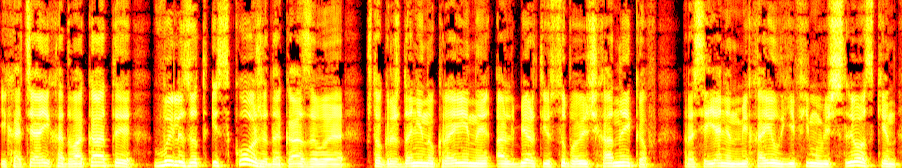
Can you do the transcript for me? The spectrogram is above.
И хотя их адвокаты вылезут из кожи, доказывая, что гражданин Украины Альберт Юсупович Ханыков, россиянин Михаил Ефимович Слезкин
